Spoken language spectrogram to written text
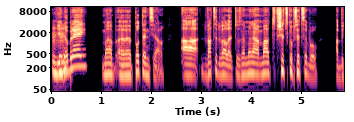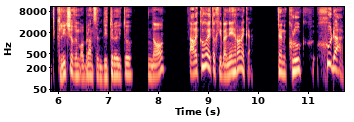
Mm-hmm. Je mhm. dobrý, má e, potenciál a 22 let, to znamená má všetko před sebou a byť klíčovým obrancem Detroitu. No, ale koho je to chyba? Nie Hroneka. ten kluk chudák,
